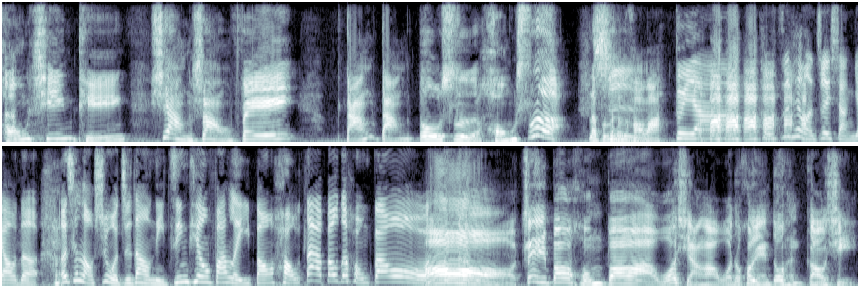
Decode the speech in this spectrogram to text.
红蜻蜓向上飞，档档都是红色。那不是很好吗？对呀、啊，投资天王最想要的。而且老师，我知道你今天又发了一包好大包的红包哦。哦，这一包红包啊，我想啊，我的会员都很高兴。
